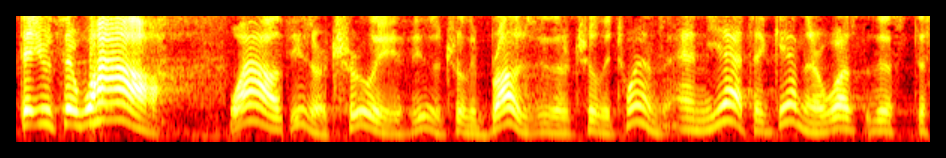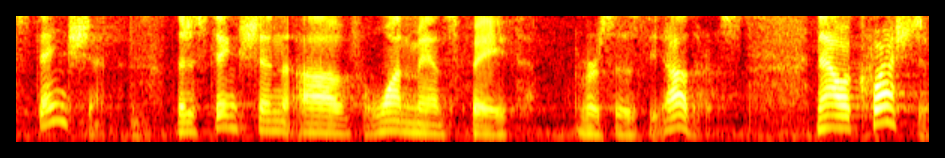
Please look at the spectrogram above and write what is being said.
that you would say, wow, wow, these are truly, these are truly brothers, these are truly twins. And yet, again, there was this distinction the distinction of one man's faith versus the others. Now, a question,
